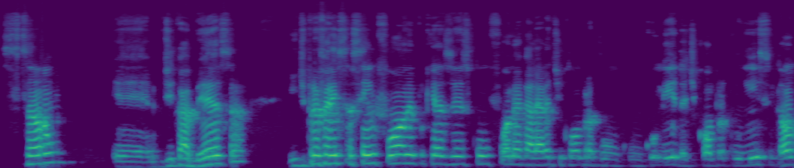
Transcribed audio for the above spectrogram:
são é, de cabeça e de preferência sem fome, porque às vezes com fome a galera te compra com, com, comida, te compra com isso. Então,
